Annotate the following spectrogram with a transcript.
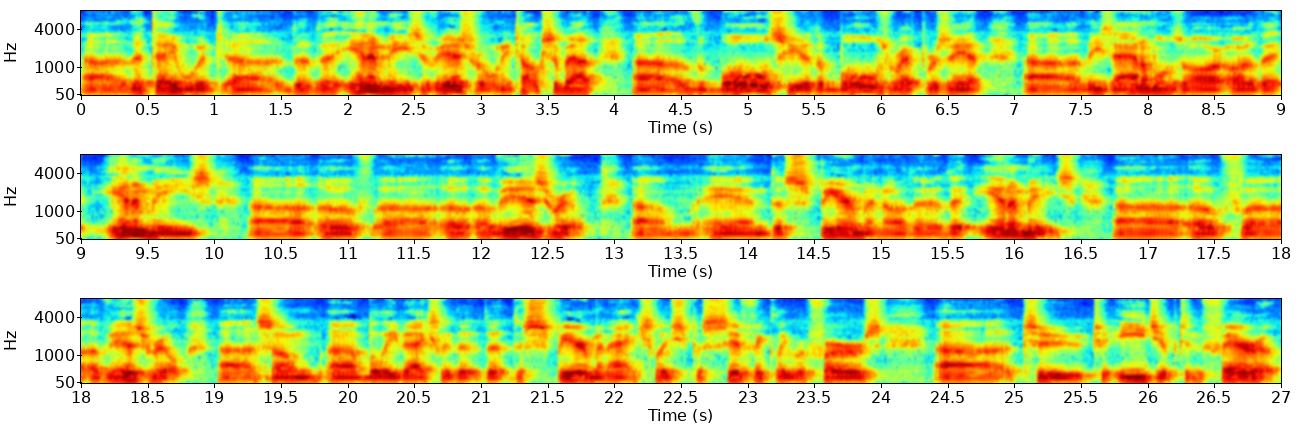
uh, that they would uh, the, the enemies of Israel. When he talks about uh, the bulls here, the bulls represent uh, these animals are are the enemies. Uh, of of Israel, um, and the spearmen are the, the enemies of of Israel. some believe actually that the, the spearmen actually specifically refers uh, to to Egypt and Pharaoh.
